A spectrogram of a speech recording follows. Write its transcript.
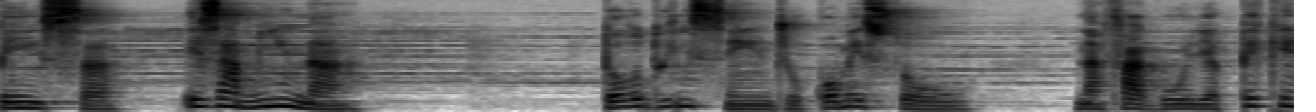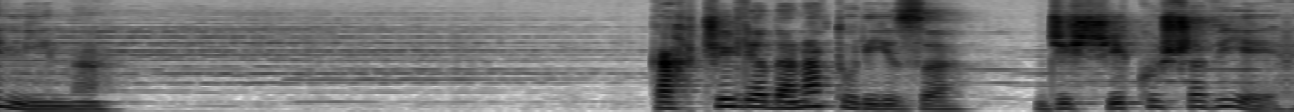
pensa, examina. Todo incêndio começou na fagulha pequenina. Cartilha da Natureza, de Chico Xavier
